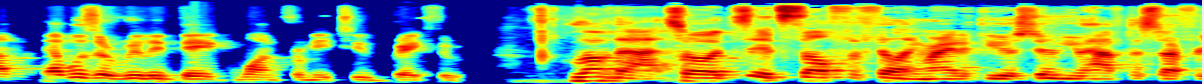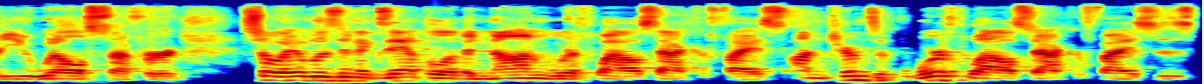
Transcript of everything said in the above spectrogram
Um, that was a really big one for me to break through. Love that. So it's it's self fulfilling, right? If you assume you have to suffer, you will suffer. So it was an example of a non worthwhile sacrifice. On terms of worthwhile sacrifices,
